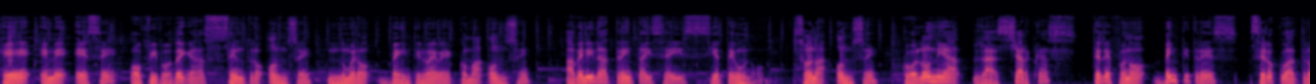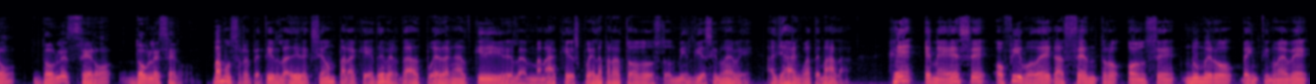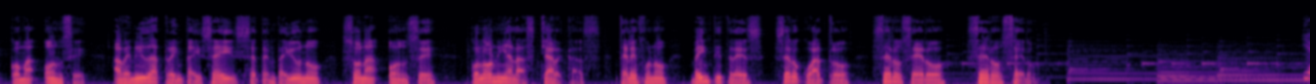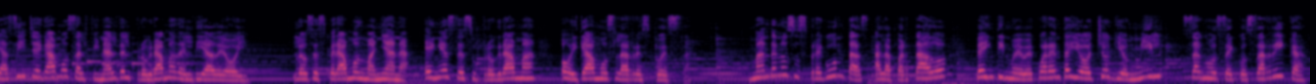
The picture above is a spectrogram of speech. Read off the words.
GMS Ofibodegas Centro 11, número 29,11 Avenida 3671, Zona 11, Colonia Las Charcas, teléfono 2304 0000. Vamos a repetir la dirección para que de verdad puedan adquirir el almanaque Escuela para Todos 2019, allá en Guatemala. GMS Ofi Bodega Centro 11, número 29,11, Avenida 3671, Zona 11, Colonia Las Charcas, teléfono 2304 0000. Y así llegamos al final del programa del día de hoy. Los esperamos mañana en este su programa Oigamos la Respuesta. Mándenos sus preguntas al apartado 2948-1000 San José, Costa Rica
